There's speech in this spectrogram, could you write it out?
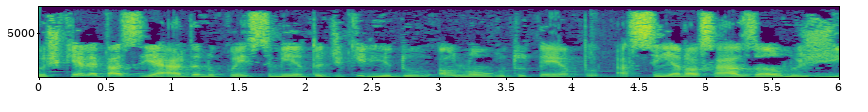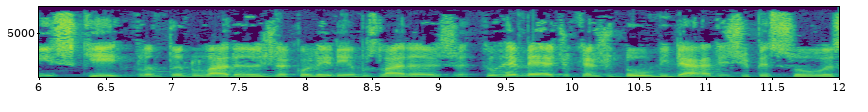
pois que ela é baseada no conhecimento adquirido ao longo do tempo. Assim, a nossa razão nos diz que, plantando laranja, colheremos laranja, que o remédio que ajudou milhares de pessoas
